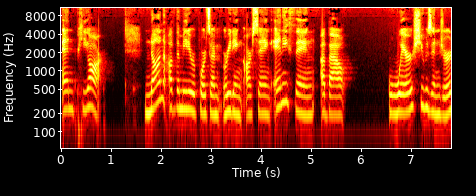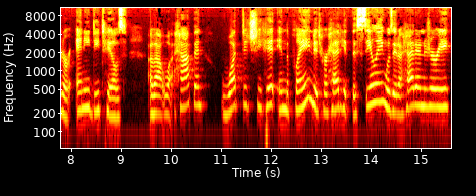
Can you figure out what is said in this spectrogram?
NPR. None of the media reports I'm reading are saying anything about where she was injured or any details about what happened. What did she hit in the plane? Did her head hit the ceiling? Was it a head injury?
